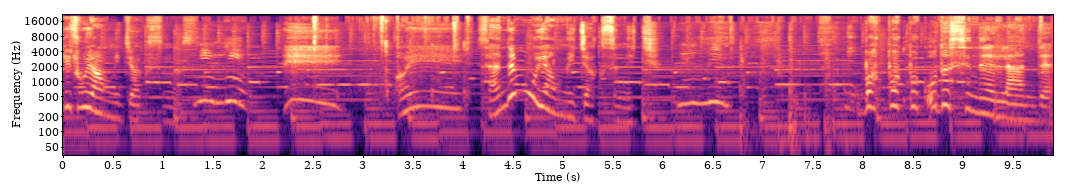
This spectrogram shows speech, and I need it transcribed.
Hiç uyanmayacaksınız. Ay sen de mi uyanmayacaksın hiç? Bak bak bak o da sinirlendi.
